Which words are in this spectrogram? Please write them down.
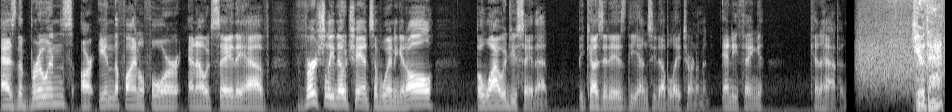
as the Bruins are in the Final Four, and I would say they have virtually no chance of winning at all. But why would you say that? Because it is the NCAA tournament. Anything can happen. Hear that?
